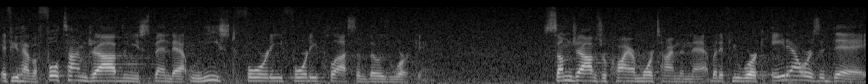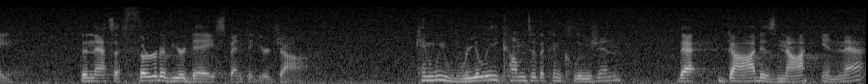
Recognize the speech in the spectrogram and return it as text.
If you have a full time job, then you spend at least 40, 40 plus of those working. Some jobs require more time than that, but if you work eight hours a day, then that's a third of your day spent at your job. Can we really come to the conclusion that God is not in that?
